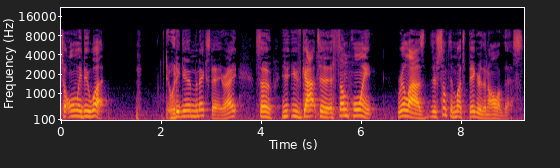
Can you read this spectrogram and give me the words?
to only do what? do it again the next day, right? So you, you've got to, at some point, realize there's something much bigger than all of this.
